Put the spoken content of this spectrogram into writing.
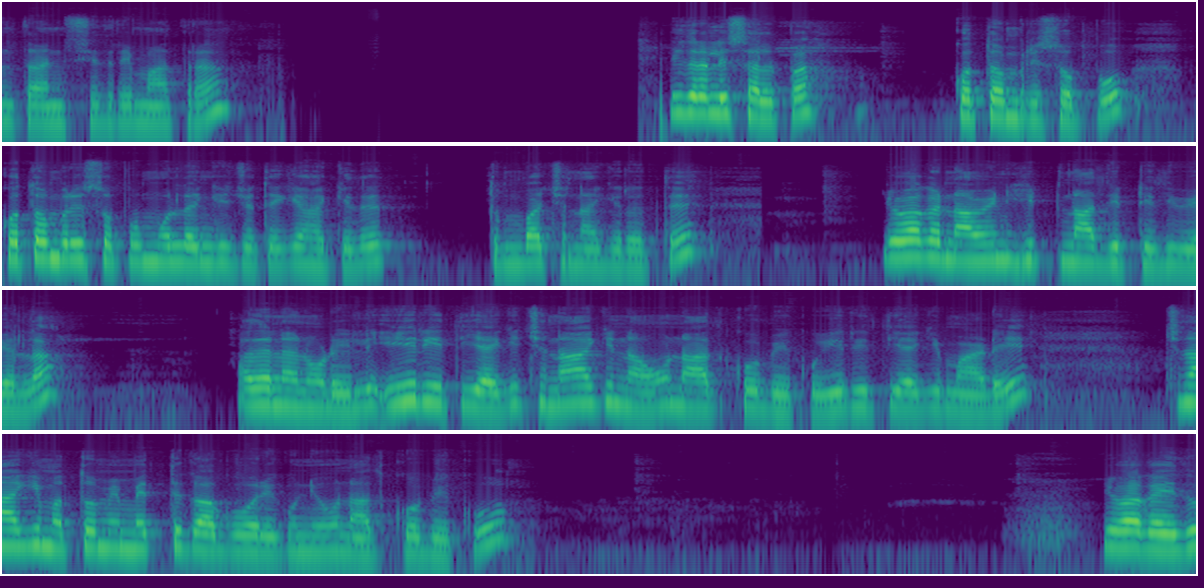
ಅಂತ ಅನಿಸಿದರೆ ಮಾತ್ರ. ಇದರಲ್ಲಿ ಸ್ವಲ್ಪ ಕೊತ್ತಂಬರಿ ಸೊಪ್ಪು. ಕೊತ್ತಂಬರಿ ಸೊಪ್ಪು ಮೂಲಂಗಿ ಜೊತೆಗೆ ಹಾಕಿದರೆ ತುಂಬ ಚೆನ್ನಾಗಿರುತ್ತೆ. ಇವಾಗ ನಾವೇನು ಹಿಟ್ಟು ನಾದಿಟ್ಟಿದ್ದೀವಿ ಅಲ್ಲ? ಅದನ್ನು ನೋಡಿ ಇಲ್ಲಿ ಈ ರೀತಿಯಾಗಿ ಚೆನ್ನಾಗಿ ನಾವು ನಾದ್ಕೋಬೇಕು. ಈ ರೀತಿಯಾಗಿ ಮಾಡಿ ಚೆನ್ನಾಗಿ ಮತ್ತೊಮ್ಮೆ ಮೆತ್ತಗಾಗುವವರೆಗೂ ನೀವು ನಾದ್ಕೋಬೇಕು. ಇವಾಗ ಇದು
